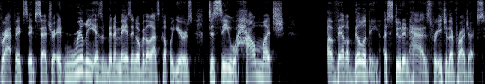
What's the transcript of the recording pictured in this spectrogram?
graphics, etc. It really has been amazing over the last couple years to see how much availability a student has for each of their projects.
